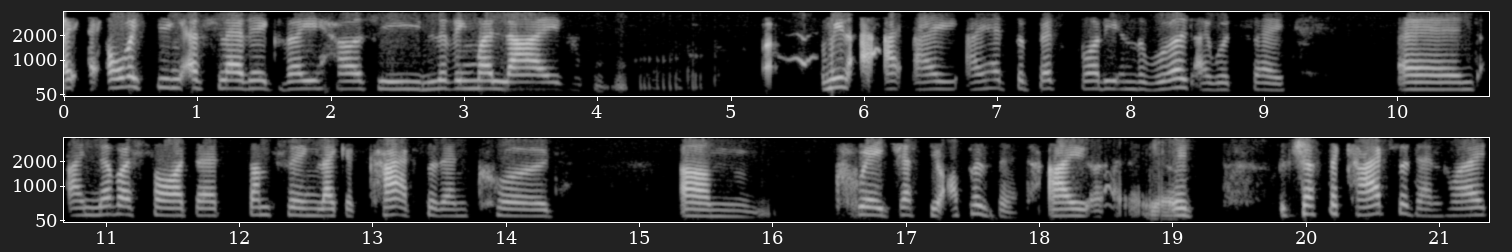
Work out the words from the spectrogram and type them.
I, I always being athletic, very healthy, living my life. I mean, I, I I had the best body in the world, I would say and I never thought that something like a car accident could um, create just the opposite. I Yeah. it it's just a car accident, right?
